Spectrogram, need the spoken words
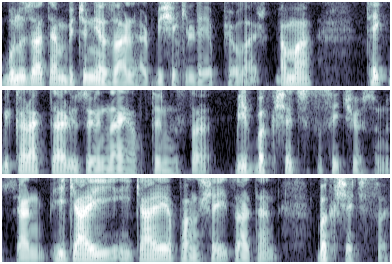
Bunu zaten bütün yazarlar bir şekilde yapıyorlar. Ama tek bir karakter üzerinden yaptığınızda bir bakış açısı seçiyorsunuz. Yani hikayeyi hikaye yapan şey zaten bakış açısı.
